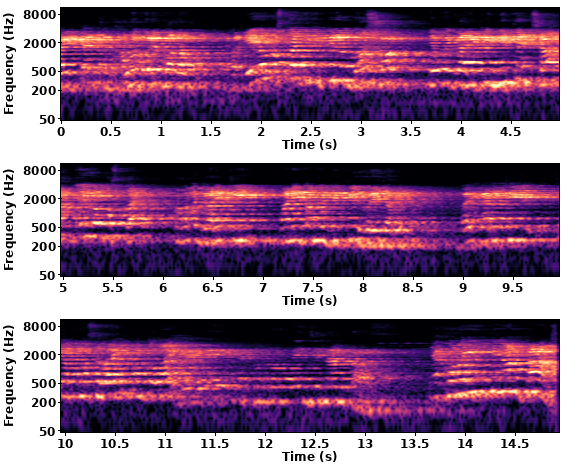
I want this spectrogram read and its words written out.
গাড়িটা একটু ভালো করে আর এই অবস্থায় যদি প্রিয় দর্শক কেউ ওই গাড়িটি নিতে চান এই অবস্থায় তাহলে গাড়িটি পানি দামে বিক্রি হয়ে যাবে। ভাই গাড়িটি কেমন আছে ভাই? কত ভাই? এখনও ইঞ্জিন আনটাস এখনও ইঞ্জিন আনটাস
